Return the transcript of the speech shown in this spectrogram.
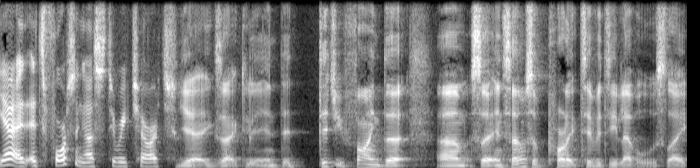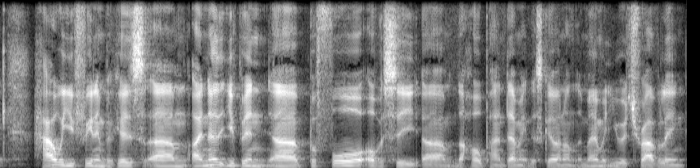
yeah it's forcing us to recharge. Yeah exactly. And did you find that um, so in terms of productivity levels like how are you feeling? Because um, i know that you've been uh, before obviously um, the whole pandemic that's going on at the moment you were traveling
